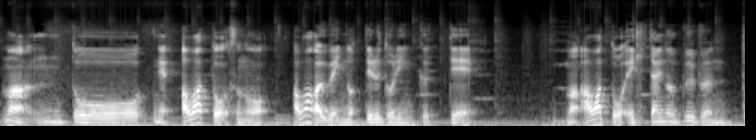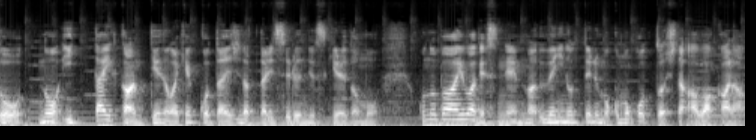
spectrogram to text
まあ、うんと、ね、泡と、その、泡が上に乗ってるドリンクって、まあ、泡と液体の部分との一体感っていうのが結構大事だったりするんですけれども、この場合はですね、まあ、上に乗ってるモコモコっとした泡から、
